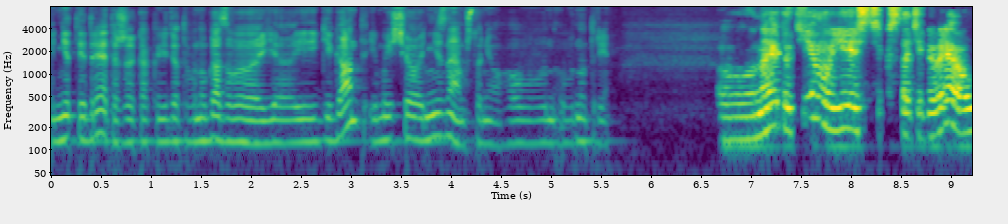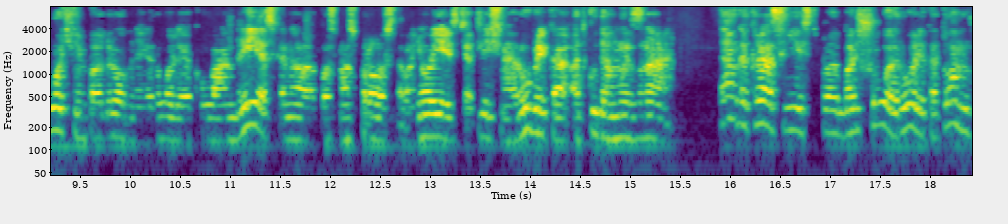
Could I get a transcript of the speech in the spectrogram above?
нет ядра? Это же как идет внугазовый гигант, и мы еще не знаем, что у него внутри. Э, на эту тему есть, кстати говоря, очень подробный ролик у Андрея с канала Космос Просто. У него есть отличная рубрика «Откуда мы знаем». Там как раз есть большой ролик о том,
